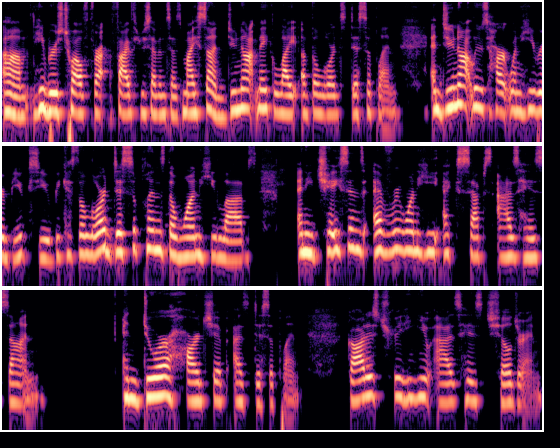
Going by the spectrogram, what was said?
um, hebrews 12 5 through 7 says my son do not make light of the lord's discipline and do not lose heart when he rebukes you because the lord disciplines the one he loves and he chastens everyone he accepts as his son endure hardship as discipline god is treating you as his children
